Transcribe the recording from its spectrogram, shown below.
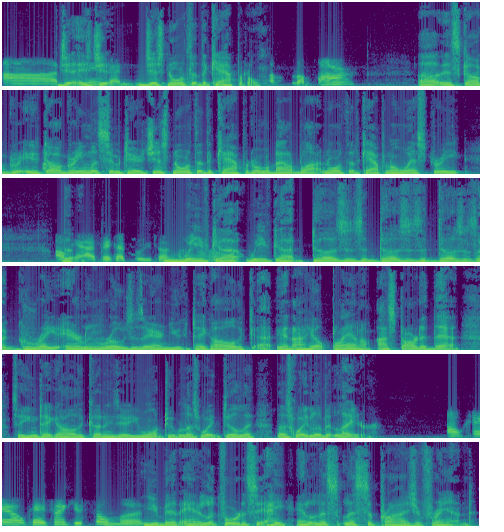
Uh, it's think ju- just north of the Capitol. Lamar. Uh, it's called it's called Greenwood Cemetery. It's just north of the Capitol, about a block north of the Capitol on West Street. Okay, I think I know what you're talking about. We've uh-huh. got we've got dozens and dozens and dozens of great heirloom roses there, and you can take all the and I helped plant them. I started that, so you can take all the cuttings there you want to. But let's wait till the let's wait a little bit later. Okay, okay. Thank you so much. You bet, Annie. Look forward to see. Hey, and let's let's surprise your friend.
